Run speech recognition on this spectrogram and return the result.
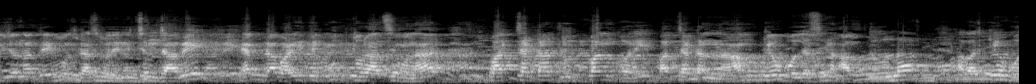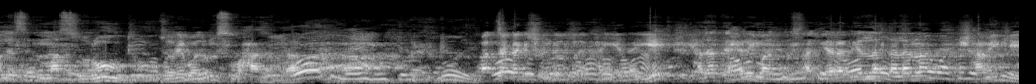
দুজনাতে গোজগাছ করে নিচ্ছেন। যাবে। একটা বাড়িতে পুত্র আছে ওনার। বাচ্চাটা দুধ পান করে, বাচ্চাটার নাম কেউ বলেছেন আব্দুল্লাহ, আবার কেউ বলেছেন মাসরুদ। জোরে বলুন, সুবহানাল্লাহ। বাচ্চাটাকে সুন্দর করে খাইয়ে দাইয়ে হাজাতে হালিমা সাকিয়া রাদিয়াল্লাহু তাআলা না স্বামীকে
